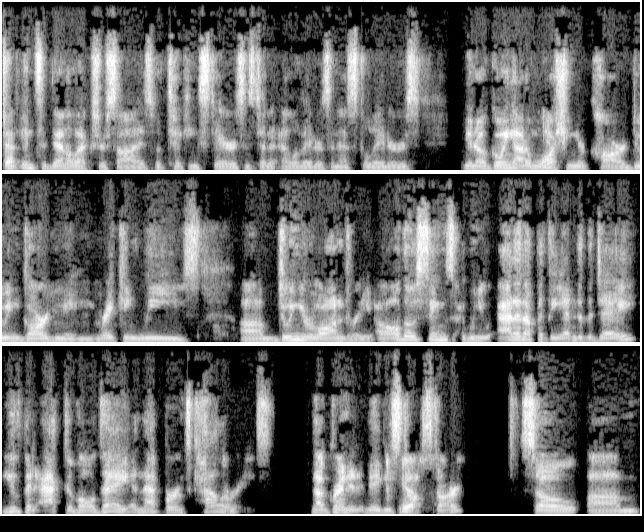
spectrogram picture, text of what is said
That, incidental exercise with taking stairs instead of elevators and escalators. You know, going out and washing your car, doing gardening, raking leaves, um, doing your laundry, all those things, when you add it up at the end of the day, you've been active all day and that burns calories. Now, granted, it may be stop yeah. start. So um,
